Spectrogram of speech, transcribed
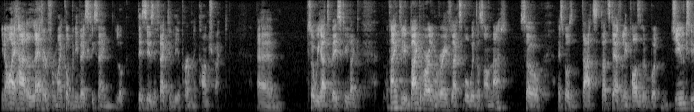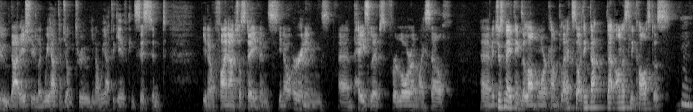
you know, I had a letter from my company basically saying, look, this is effectively a permanent contract. Um, so we had to basically like, thankfully, Bank of Ireland were very flexible with us on that. So I suppose that's that's definitely positive. But due to that issue, like we had to jump through, you know, we had to give consistent, you know, financial statements, you know, earnings and pay slips for Laura and myself. Um, it just made things a lot more complex. So I think that that honestly cost us mm.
